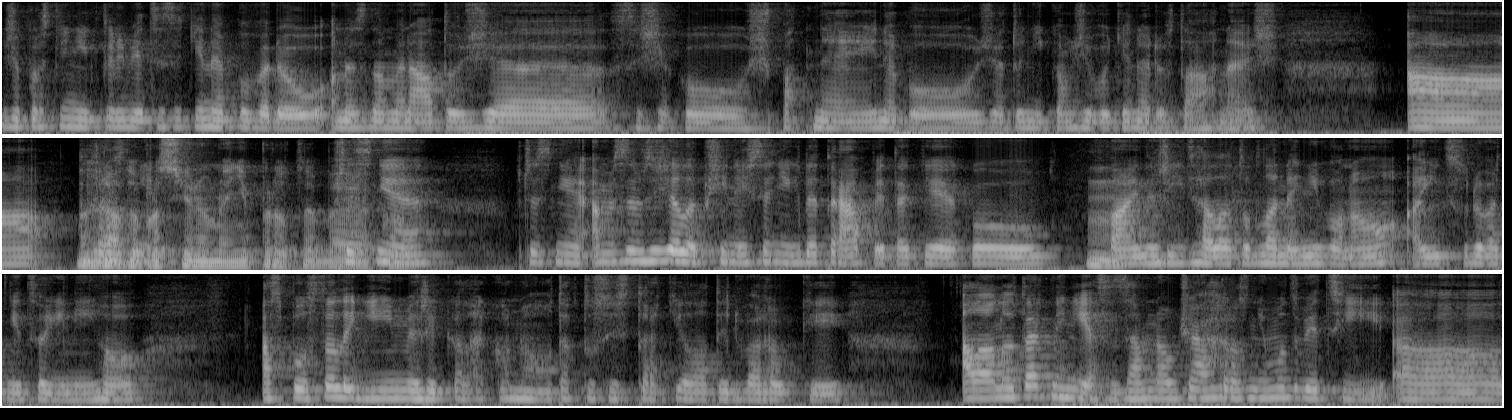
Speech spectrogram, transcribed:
Že prostě některé věci se ti nepovedou a neznamená to, že jsi jako špatný nebo že to nikam v životě nedotáhneš. A Možná to prostě jenom není pro tebe. Přesně. Jako... Přesně. A myslím si, že lepší, než se někde trápit, tak je jako hmm. fajn říct, hele, tohle není ono a jít studovat něco jiného. A spousta lidí mi říkala, jako no, tak to si ztratila ty dva roky. Ale ono tak není. Já se tam naučila hrozně moc věcí. A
